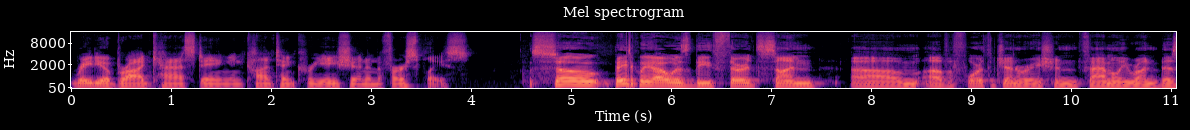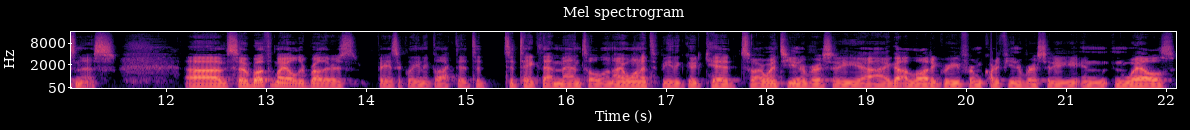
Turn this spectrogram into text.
radio broadcasting and content creation in the first place? So basically, I was the third son um, of a fourth generation family run business. Uh, so both of my older brothers basically neglected to to take that mantle, and I wanted to be the good kid. So I went to university. Uh, I got a law degree from Cardiff University in, in Wales.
